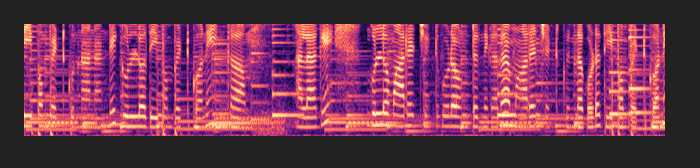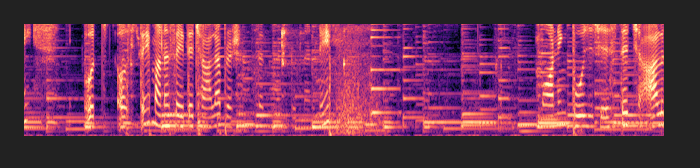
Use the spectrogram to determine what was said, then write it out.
దీపం పెట్టుకున్నానండి. గుళ్ళో దీపం పెట్టుకొని ఇంకా అలాగే గుళ్ళో మారేడు చెట్టు కూడా ఉంటుంది కదా మారేడు చెట్టు కింద కూడా దీపం పెట్టుకొని వస్తే మనసు అయితే చాలా ప్రశాంతంగా ఉంటుందండి. మార్నింగ్ పూజ చేస్తే చాలా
